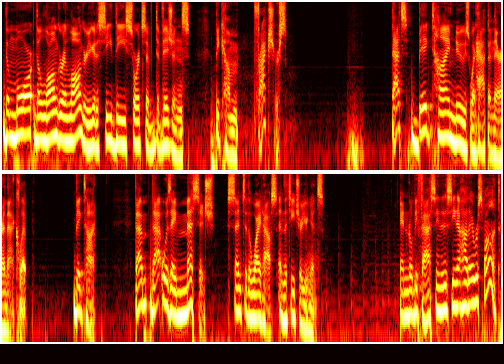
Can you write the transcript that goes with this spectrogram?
the more, the longer and longer you're going to see these sorts of divisions become fractures. That's big time news what happened there in that clip. Big time. That, that was a message sent to the White House and the teacher unions. And it'll be fascinating to see now how they respond.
